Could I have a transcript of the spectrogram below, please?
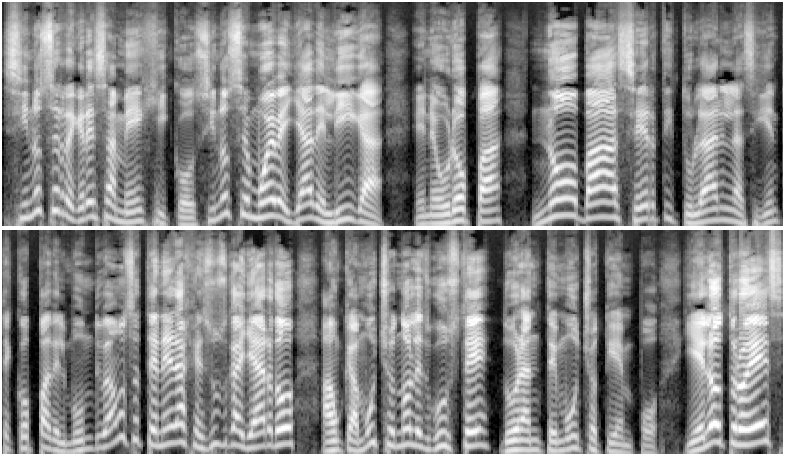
si no se regresa a México, si no se mueve ya de liga en Europa, no va a ser titular en la siguiente Copa del Mundo. Y vamos a tener a Jesús Gallardo, aunque a muchos no les guste, durante mucho tiempo. Y el otro es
